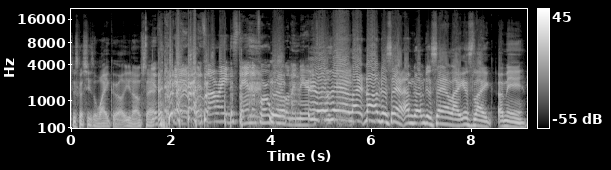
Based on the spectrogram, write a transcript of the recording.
just because she's a white girl, you know what I'm saying? It's okay. it's all right to stand up for a white woman, Mary. You know what I'm It's saying? Like, no, I'm just saying. I'm, I'm just saying. Like, it's like, I mean,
